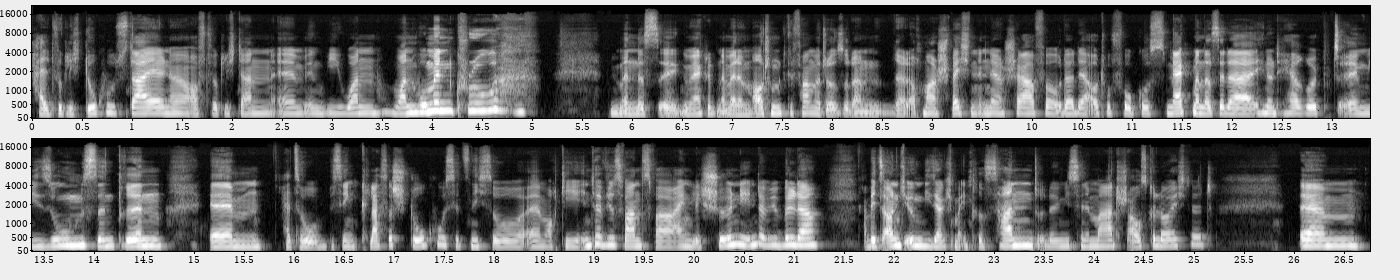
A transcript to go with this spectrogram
halt wirklich Doku-Style, ne? Oft wirklich dann ähm, irgendwie One- One-Woman-Crew. Wie man das äh, gemerkt hat, ne? wenn im Auto mitgefahren wird oder so, dann halt auch mal Schwächen in der Schärfe oder der Autofokus. Merkt man, dass er da hin und her rückt. Irgendwie Zooms sind drin. Ähm, halt so ein bisschen klassisch Doku. Ist jetzt nicht so, ähm, auch die Interviews waren zwar eigentlich schön, die Interviewbilder, aber jetzt auch nicht irgendwie, sag ich mal, interessant oder irgendwie cinematisch ausgeleuchtet. Ähm,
